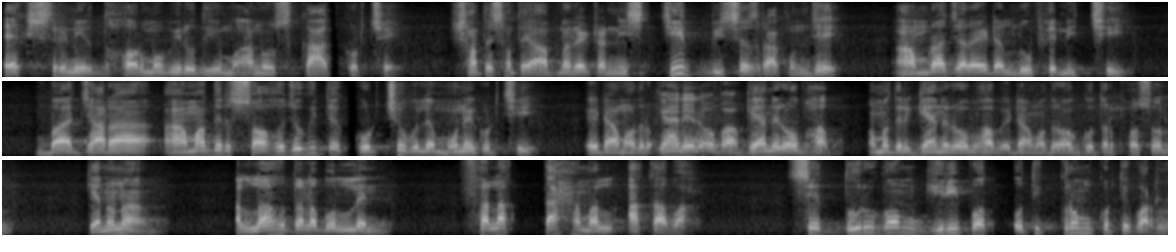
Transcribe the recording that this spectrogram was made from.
এক শ্রেণির ধর্মবিরোধী মানুষ কাজ করছে সাথে সাথে আপনারা একটা নিশ্চিত বিশ্বাস রাখুন যে আমরা যারা এটা লুফে নিচ্ছি বা যারা আমাদের সহযোগিতা করছে বলে মনে করছি এটা আমাদের জ্ঞানের অভাব। জ্ঞানের অভাব আমাদের জ্ঞানের অভাব এটা আমাদের অজ্ঞতার ফসল কেননা আল্লাহ তালা বললেন, ফালাক তাহামাল আকাবা সে দুর্গম গিরিপথ অতিক্রম করতে পারল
